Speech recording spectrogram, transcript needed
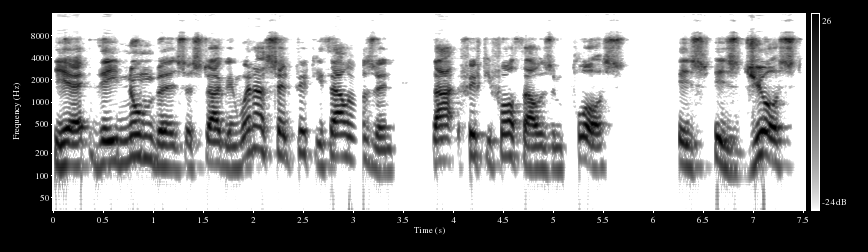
Yeah, the numbers are staggering. When I said 50,000, that 54,000 plus is is just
